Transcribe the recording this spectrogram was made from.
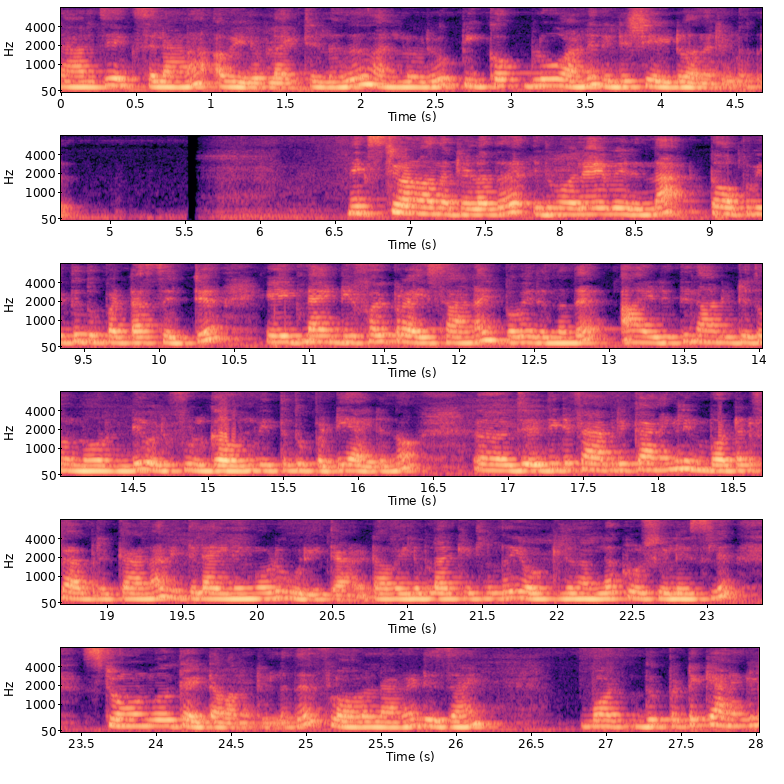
ലാർജ് എക്സൽ ആണ് അവൈലബിൾ ആയിട്ടുള്ളത്. നല്ലൊരു പീകോക്ക് ബ്ലൂ ആണ് ഇതിന്റെ ഷെയ്ഡ് വന്നിട്ടുള്ളത്. നെക്സ്റ്റ് ആണ് വന്നിട്ടുള്ളത് ഇതുപോലെ വരുന്ന top with dupatta set eight ninety five പ്രൈസാണ് ഇപ്പോൾ വരുന്നത്. ആയിരത്തി നാനൂറ്റി തൊണ്ണൂറിന്റെ ഒരു ഫുൾ ഗൗൺ വിത്ത് ദുപ്പട്ടി ആയിരുന്നു ഇതിന്റെ ഫാബ്രിക് ആണെങ്കിൽ ഇമ്പോർട്ടഡ് ഫാബ്രിക് ആണ്. വിത്ത് ലൈനിങ്ങോട് കൂടിയിട്ടാണ് കേട്ടോ അവൈലബിൾ ആക്കിയിട്ടുള്ളത്. യോക്കിൽ നല്ല ക്രോഷ്യലേസിൽ സ്റ്റോൺ വർക്ക് ആയിട്ടാണ് വന്നിട്ടുള്ളത്. ഫ്ലോറലാണ് ഡിസൈൻ ദുപ്പട്ടയ്ക്കാണെങ്കിൽ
